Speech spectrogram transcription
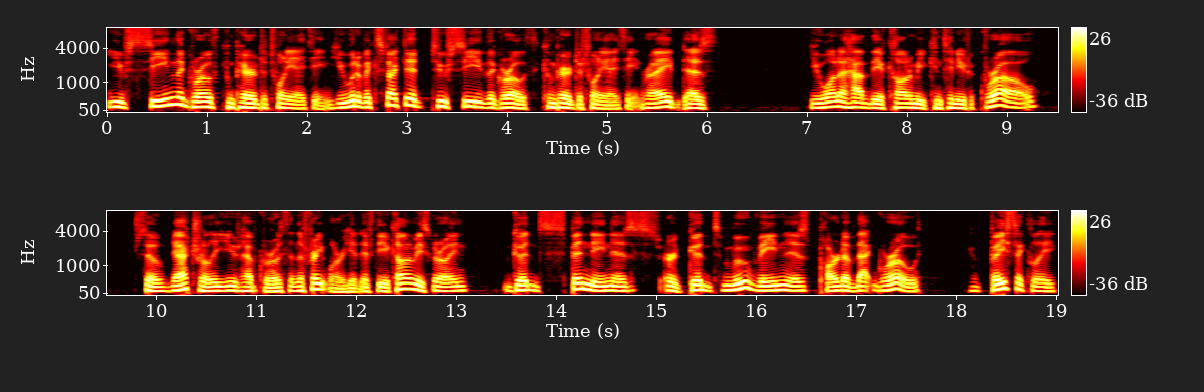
you've seen the growth compared to 2018. You would have expected to see the growth compared to 2018, right? As you want to have the economy continue to grow, so naturally, you'd have growth in the freight market. If the economy's growing, good spending is or goods moving is part of that growth. Basically,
